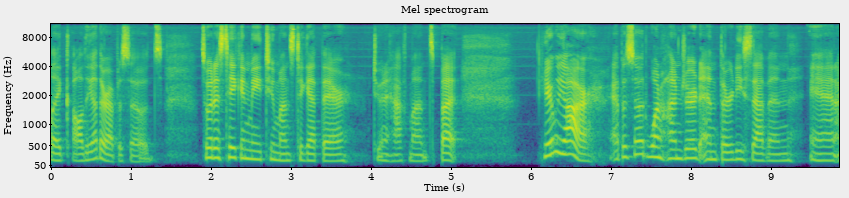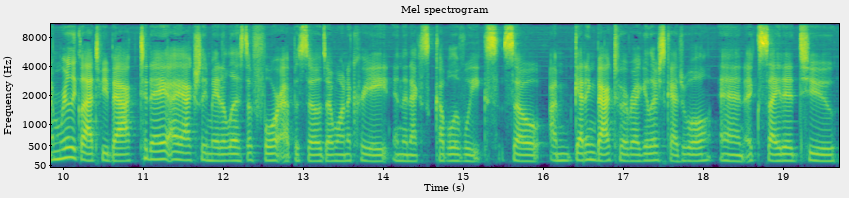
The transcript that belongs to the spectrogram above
like all the other episodes. So it has taken me two months to get there, two and a half months. But here we are, episode 137, and I'm really glad to be back. Today, I actually made a list of four episodes I want to create in the next couple of weeks. So I'm getting back to a regular schedule and excited to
